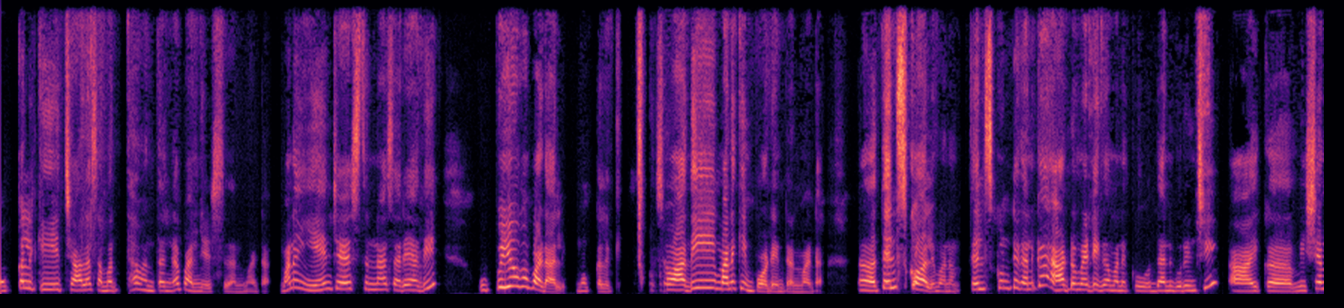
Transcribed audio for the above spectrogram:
మొక్కలకి చాలా సమర్థవంతంగా పనిచేస్తుంది అనమాట మనం ఏం చేస్తున్నా సరే అది ఉపయోగపడాలి మొక్కలకి. సో అది మనకి ఇంపార్టెంట్ అనమాట తెలుసుకోవాలి మనం. తెలుసుకుంటే కనుక ఆటోమేటిక్గా మనకు దాని గురించి ఆ యొక్క విషయం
